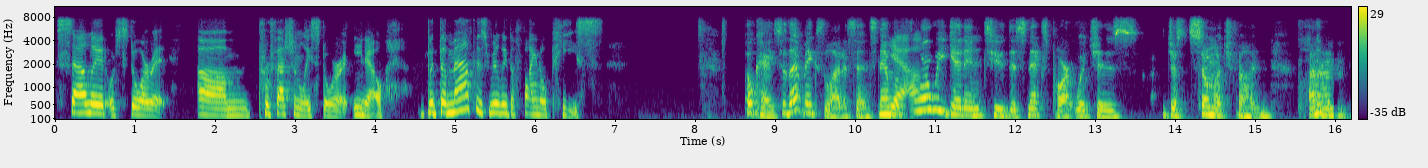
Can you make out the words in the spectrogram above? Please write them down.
sell it or store it, um, professionally store it, you know. But the math is really the final piece. Okay, so that makes a lot of sense. Now, yeah. before we get into this next part, which is just so much fun, um,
